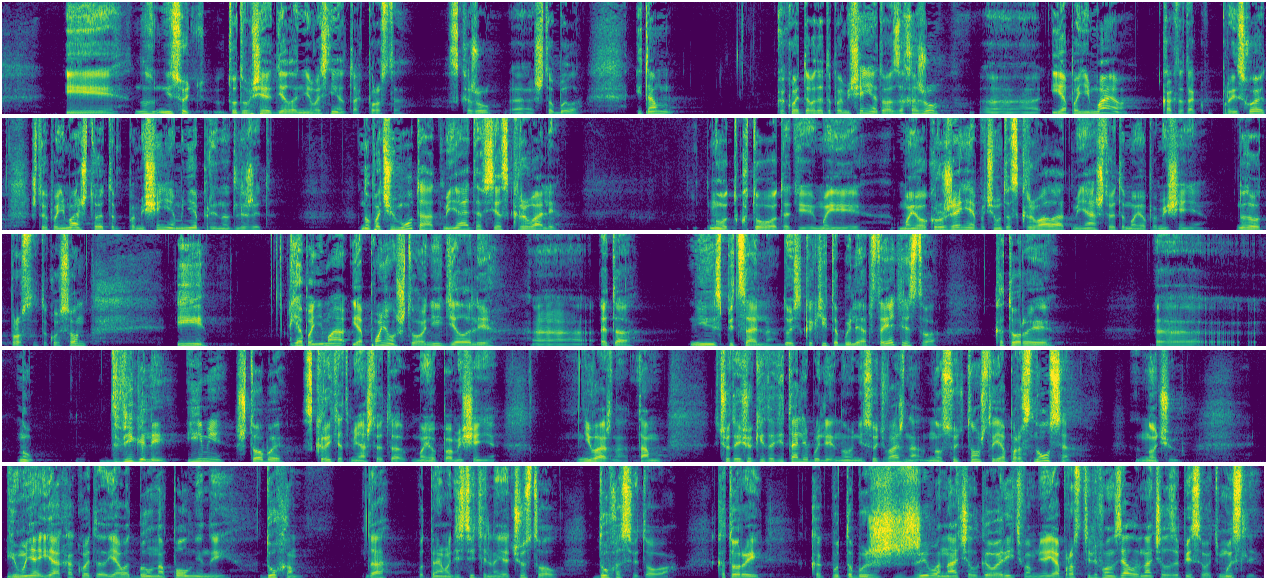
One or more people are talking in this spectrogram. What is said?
и, ну, не суть, тут вообще дело не во сне, так просто скажу, э, что было. И там какое-то вот это помещение, я туда захожу, э, и я понимаю, как-то так происходит, что я понимаю, что это помещение мне принадлежит. Но почему-то от меня это все скрывали. Ну вот кто вот эти мои, мое окружение почему-то скрывало от меня, что это мое помещение. Ну, это вот просто такой сон. И я понимаю, я понял, что они делали э, это не специально. То есть какие-то были обстоятельства, которые, э, ну, двигали ими, чтобы скрыть от меня, что это мое помещение. Неважно, там что-то еще какие-то детали были, ну, не суть важно, но суть в том, что я проснулся ночью, и у меня, я какой-то, я вот был наполненный духом, да, вот прямо действительно я чувствовал Духа Святого, который как будто бы живо начал говорить во мне. Я просто телефон взял и начал записывать мысли.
